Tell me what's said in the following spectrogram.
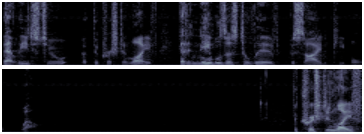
that leads to the Christian life that enables us to live beside people well. The Christian life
